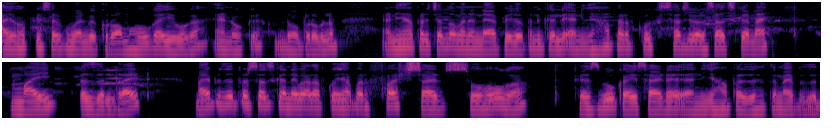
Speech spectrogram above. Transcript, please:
आई होप कि सबके मोबाइल में क्रोम होगा ही होगा and okay no problem and यहाँ पर चलो मैंने नया पेज ओपन कर लिया एंड यहाँ पर आपको सर्च वाला सर्च करना है my puzzle right my puzzle पर सर्च करने के बाद आपको यहाँ पर फ़र्स्ट साइड शो होगा फेसबुक का ही साइड है यानी यहाँ पर देख सकते हैं माई पजल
